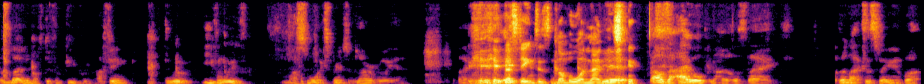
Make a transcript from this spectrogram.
the learning of different people. I think the even with my small experience with Laravel, yeah, like that's james's number one language Yeah, that was an eye opener. I was like, I don't know how to explain it, but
